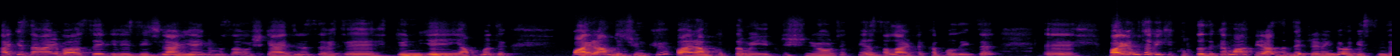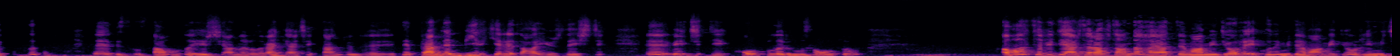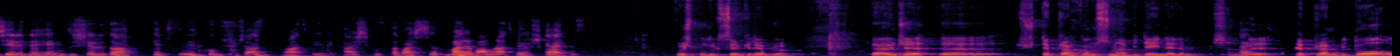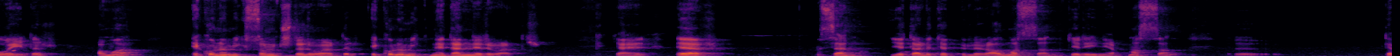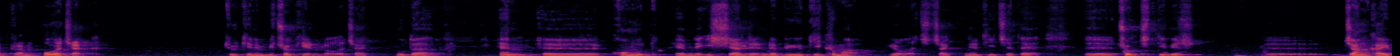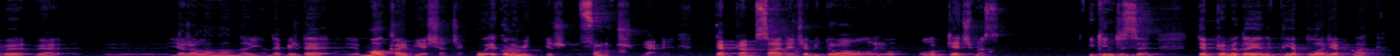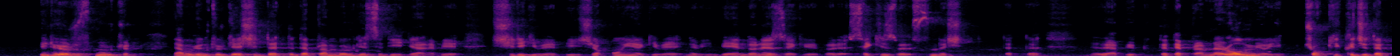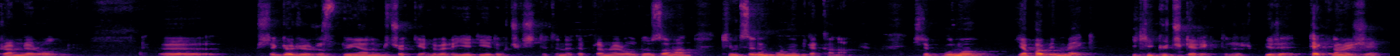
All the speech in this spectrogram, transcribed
Herkese merhaba sevgili izleyiciler yayınımıza hoş geldiniz. Evet e, dün yayın yapmadık. Bayramdı çünkü bayram kutlamayı düşünüyorduk. Piyasalarda kapalıydı. E, bayramı tabii ki kutladık ama biraz da depremin gölgesinde kutladık. E, biz İstanbul'da yaşayanlar olarak gerçekten dün e, depremle bir kere daha yüzleştik. E, ve ciddi korkularımız oldu. Ama tabii diğer taraftan da hayat devam ediyor, ekonomi devam ediyor. Hem içeride hem dışarıda hepsini konuşacağız. Murat Bey de karşımızda başlayalım. Merhaba Murat Bey, hoş geldiniz. Hoş bulduk sevgili Ebru. Ya önce e, şu deprem konusuna bir değinelim. Şimdi evet. deprem bir doğa olayıdır ama ekonomik sonuçları vardır, ekonomik nedenleri vardır. Yani eğer sen yeterli tedbirleri almazsan, gereğini yapmazsan e, deprem olacak. Türkiye'nin birçok yerinde olacak. Bu da hem e, konut hem de iş yerlerinde büyük yıkıma yol açacak. Neticede e, çok ciddi bir e, can kaybı ve e, yaralananların yanında bir de e, mal kaybı yaşanacak. Bu ekonomik bir sonuç. Yani deprem sadece bir doğa olayı olup geçmez. İkincisi depreme dayanıklı yapılar yapmak biliyoruz mümkün. Yani bugün Türkiye şiddetli deprem bölgesi değil. Yani bir Şili gibi, bir Japonya gibi, ne bileyim bir Endonezya gibi böyle 8 ve üstünde şiddette veya büyüklükte depremler olmuyor. Çok yıkıcı depremler olmuyor. Ee, işte görüyoruz dünyanın birçok yerinde böyle 7-7,5 şiddetinde depremler olduğu zaman kimsenin burnu bile kanamıyor. İşte bunu yapabilmek iki güç gerektirir. Biri teknoloji,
